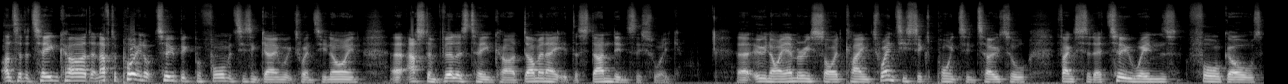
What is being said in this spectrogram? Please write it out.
Onto the team card, and after putting up two big performances in game week 29, uh, Aston Villa's team card dominated the standings this week. Uh, Unai Emery's side claimed 26 points in total thanks to their two wins, four goals,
